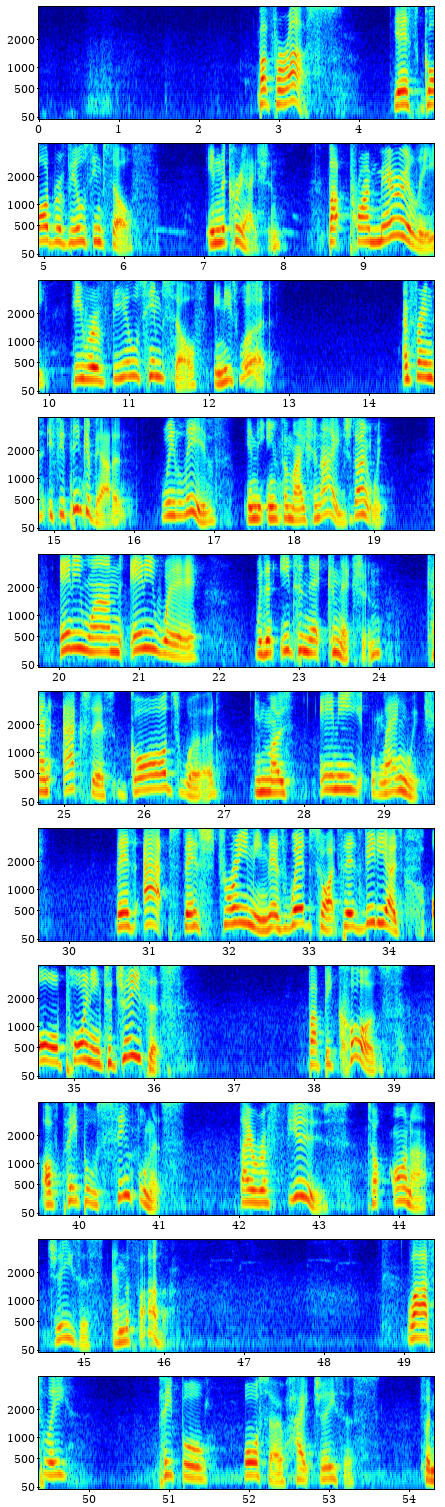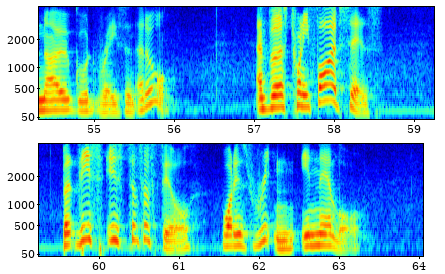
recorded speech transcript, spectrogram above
But for us, yes, God reveals himself in the creation, but primarily he reveals himself in his word. And friends, if you think about it, we live in the information age, don't we? Anyone, anywhere with an internet connection can access God's word in most any language. There's apps, there's streaming, there's websites, there's videos, all pointing to Jesus. But because of people's sinfulness, they refuse to honour Jesus and the Father. Lastly, people also hate Jesus for no good reason at all. And verse 25 says, But this is to fulfill what is written in their law.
